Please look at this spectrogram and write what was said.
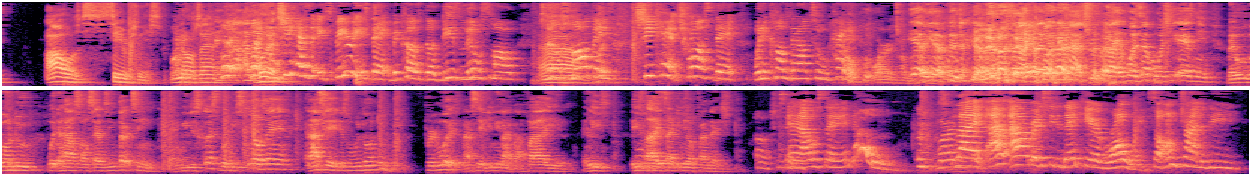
all seriousness. You know what I'm saying? But, I but she hasn't experienced that because the these little small little Ah. small things she can't trust that when it comes down to hey Don't put words on Yeah, yeah, cause, yeah, 'cause, like, 'cause that's not true. 'Cause, like, for example, when she asked me, "Baby, what we gonna do with the house on seventeen thirteen? and we discussed what we, you know what I'm saying, and I said, "This is what we gonna do, pretty much." And I said, "Give me like about five years, at least, at least five years. I give me a foundation." oh she said And I was saying no. Like I, I already see the daycare growing, so I'm trying to be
